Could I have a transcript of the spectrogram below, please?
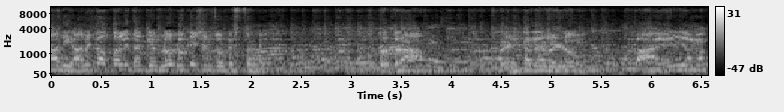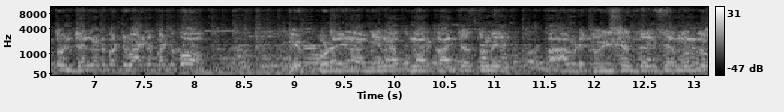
అది అనకాపల్లి దగ్గరలో లొకేషన్ చూపిస్తుంది. రుద్రా వెంటనే వెళ్ళు. ఆ ఏరియా మొత్తం జల్లెడ బట్టి వాడిని పట్టుకో. ఎప్పుడైనా మీనా కుమార్ కాల్ చేస్తుంది. ఆవిడకి విషయం తెలిసే ముందు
